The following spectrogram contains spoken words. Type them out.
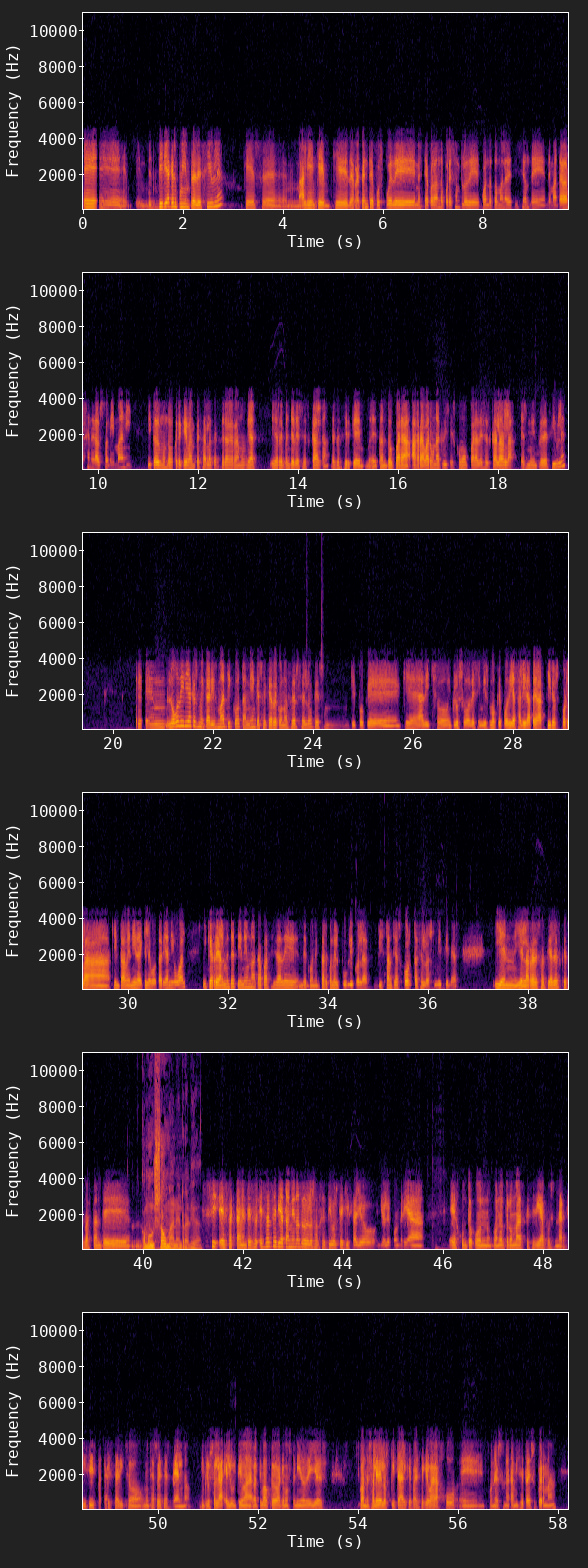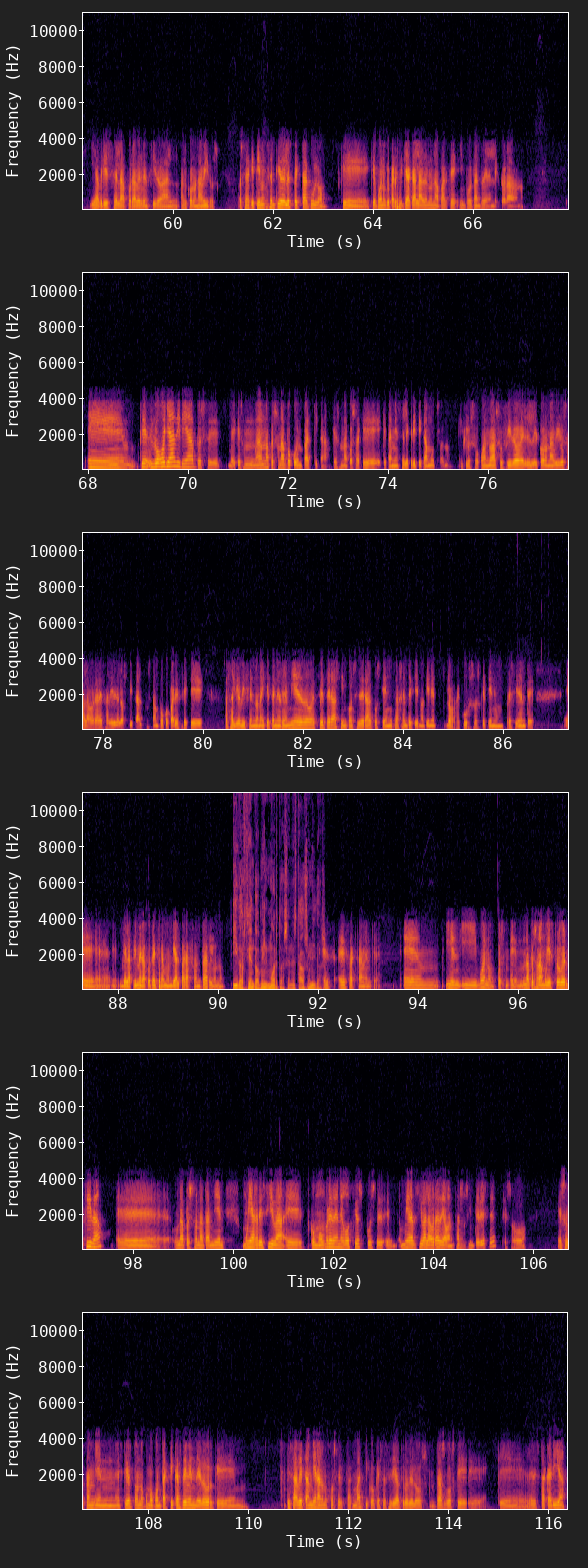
Eh, diría que es muy impredecible, que es eh, alguien que, de repente pues puede, me estoy acordando por ejemplo de cuando toma la decisión de, matar al general Soleimani y todo el mundo cree que va a empezar la tercera guerra mundial y de repente desescala, es decir, que eh, tanto para agravar una crisis como para desescalarla es muy impredecible. Eh, luego diría que es muy carismático también, que eso hay que reconocérselo, que es un tipo que, que, ha dicho incluso de sí mismo que podía salir a pegar tiros por la Quinta Avenida y que le votarían igual, y que realmente tiene una capacidad de, de conectar con el público en las distancias cortas, en los mítines, y en, y en las redes sociales, que es bastante... Como un showman, en realidad. Sí, exactamente. Ese sería también otro de los objetivos que quizá yo, yo le pondría eh, junto con, con, otro más que sería pues narcisista, que se ha dicho muchas veces de él, ¿no? Incluso la, el última, la última prueba que hemos tenido de ello es cuando sale del hospital, que parece que barajó eh, ponerse una camiseta de Superman y abrírsela por haber vencido al, al, coronavirus. O sea que tiene un sentido del espectáculo que, que, bueno, que parece que ha calado en una parte importante del electorado, ¿no? Eh, que luego ya diría pues eh, que es una, una, persona poco empática, que es una cosa que, que, también se le critica mucho, ¿no? Incluso cuando ha sufrido el, el, coronavirus a la hora de salir del hospital, pues tampoco parece que ha salido diciendo no hay que tenerle miedo, etcétera, sin considerar pues que hay mucha gente que no tiene los recursos que tiene un presidente eh, de la primera potencia mundial para afrontarlo, ¿no? Y 200.000 muertos en Estados Unidos. Es, exactamente. Eh, y, y, bueno, pues una persona muy extrovertida, eh, una persona también muy agresiva eh, como hombre de negocios pues eh, muy agresiva a la hora de avanzar sus intereses eso eso también es cierto no como con tácticas de vendedor que que sabe también a lo mejor ser pragmático que ese sería otro de los rasgos que, que le destacaría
